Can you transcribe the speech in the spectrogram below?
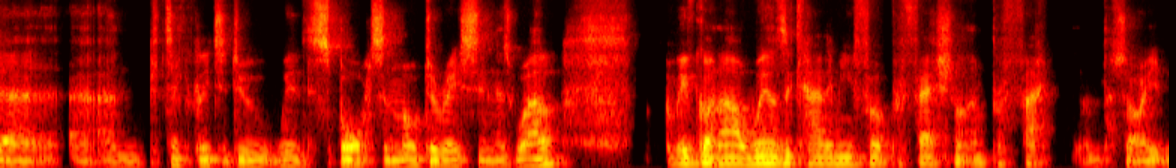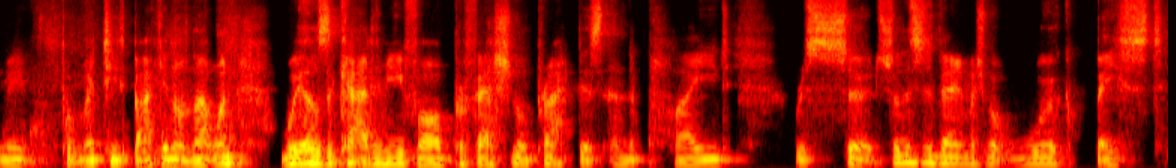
uh, and particularly to do with sports and motor racing as well. And we've got our Wales Academy for Professional and Profac- sorry, let me put my teeth back in on that one. Wales Academy for Professional Practice and Applied research. So this is very much about work-based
